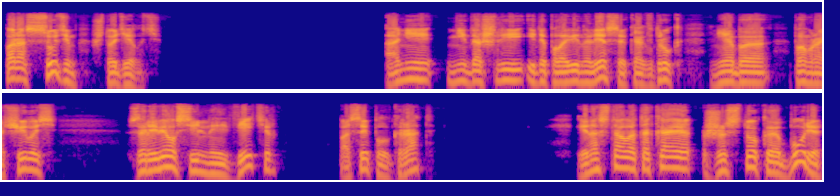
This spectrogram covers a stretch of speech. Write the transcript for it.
порассудим, что делать. Они не дошли и до половины леса, как вдруг небо помрачилось, заревел сильный ветер, посыпал град, и настала такая жестокая буря,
